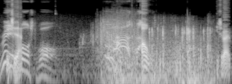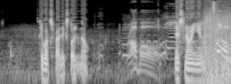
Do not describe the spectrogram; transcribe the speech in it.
Reinforced wall. Oh, He's survived. He won't survive the explosion though. Rubble. It's knowing you. Well.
